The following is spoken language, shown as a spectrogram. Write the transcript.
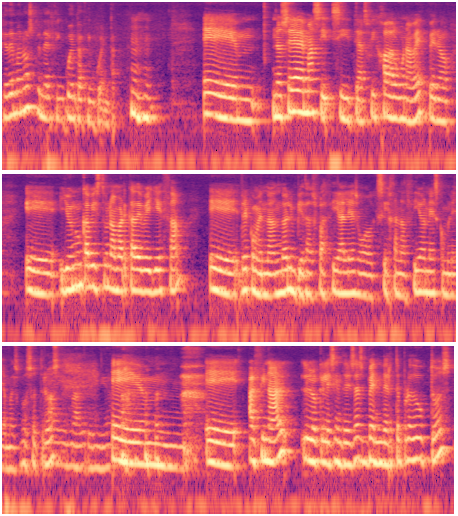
quedémonos con el 50-50. Em, no sé además si, te has fijado alguna vez, pero eh, yo nunca he visto una marca de belleza eh, recomendando limpiezas faciales o oxigenaciones, como le llamáis vosotros. Ay, madre mía. Em, eh, al final lo que les interesa es venderte productos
